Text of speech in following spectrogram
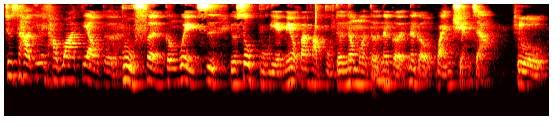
就是它，因为它挖掉的部分跟位置，有时候补也没有办法补的那么的那个那个完全这样。就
